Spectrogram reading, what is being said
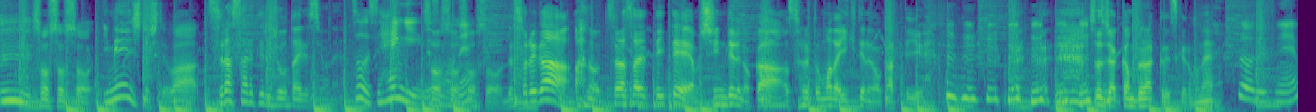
うん。そうそうそう。イメージとしては、吊らされてる状態ですよね。そうです。ね hanging ですもんね。そうそうそうそう。でそれがあの吊らされていて死んでるのかそれとまだ生きてるのかっていう。ちょっと若干ブラックですけどもね。そうですね。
